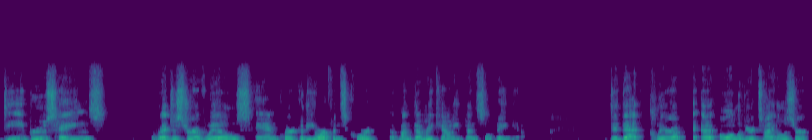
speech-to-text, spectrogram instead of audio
D. Bruce Hanes, Register of Wills and Clerk of the Orphans Court of Montgomery County, Pennsylvania. Did that clear up all of your titles or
